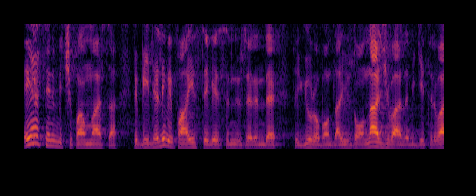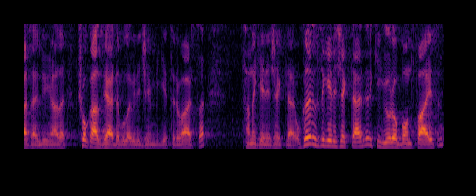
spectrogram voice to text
Eğer senin bir çıpan varsa ve belirli bir faiz seviyesinin üzerinde Eurobondlar %10'lar civarında bir getiri varsa, yani dünyada çok az yerde bulabileceğin bir getiri varsa sana gelecekler. O kadar hızlı geleceklerdir ki Eurobond faizin.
